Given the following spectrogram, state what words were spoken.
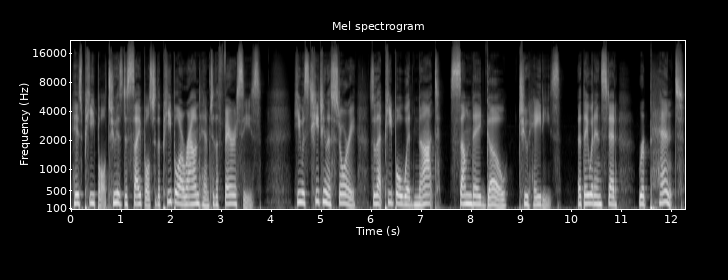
his people, to his disciples, to the people around him, to the Pharisees. He was teaching this story so that people would not someday go to Hades, that they would instead repent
